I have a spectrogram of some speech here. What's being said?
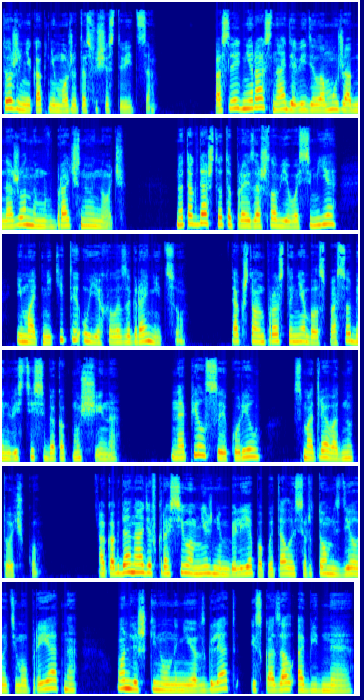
тоже никак не может осуществиться. Последний раз Надя видела мужа обнаженным в брачную ночь. Но тогда что-то произошло в его семье, и мать Никиты уехала за границу. Так что он просто не был способен вести себя как мужчина. Напился и курил, смотря в одну точку. А когда Надя в красивом нижнем белье попыталась ртом сделать ему приятно, он лишь кинул на нее взгляд и сказал обидное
